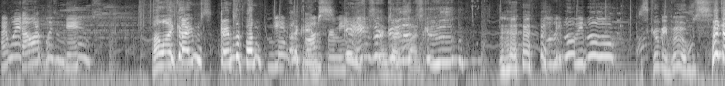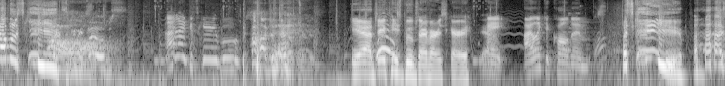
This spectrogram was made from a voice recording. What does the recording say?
Hey, wait, I want to play some games. I like games. Games are fun. Games I are like fun games. for me. Games are Games are good, fun. Scoob. Booby booby boo. Scooby boobs. A double ski. Scooby Oh. boobs. I like a scary boob. Haha, just get up there. Yeah, JP's boobs are very scary. Yeah. Hey, I like to call them. A ski. That's,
